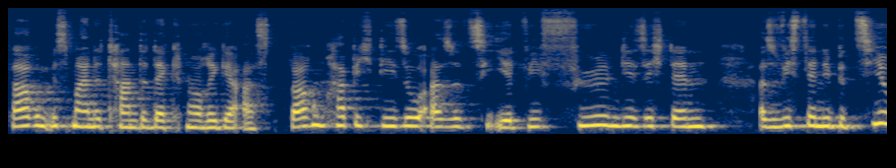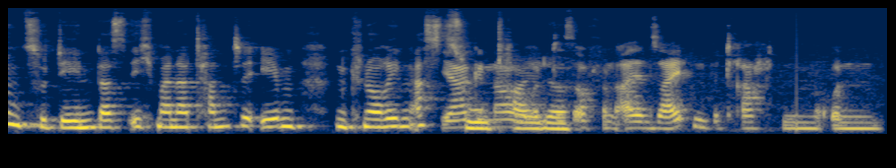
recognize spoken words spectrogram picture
Warum ist meine Tante der knorrige Ast? Warum habe ich die so assoziiert? Wie fühlen die sich denn, also wie ist denn die Beziehung zu denen, dass ich meiner Tante eben einen knorrigen Ast ja, zuteile? Ja, genau, und das auch von allen Seiten betrachten und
